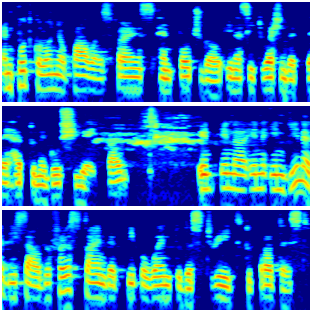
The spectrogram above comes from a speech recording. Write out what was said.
and put colonial powers, France and Portugal, in a situation that they had to negotiate, right? In in uh, in, in Guinea-Bissau, the first time that people went to the street to protest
